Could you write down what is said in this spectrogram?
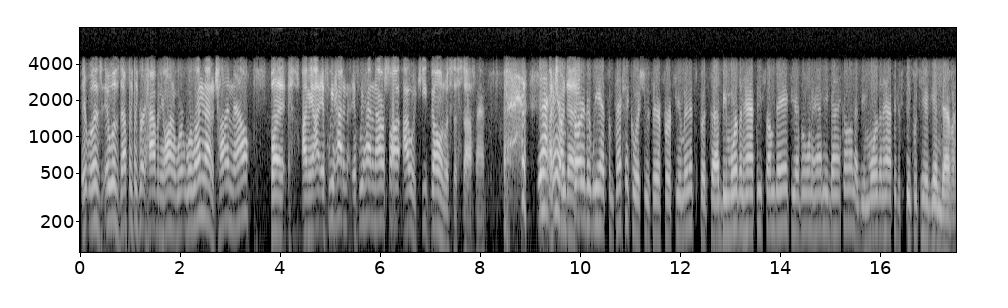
it was it was definitely great having you on. We're we're running out of time now, but I mean I, if we had an if we had an hour slot, I would keep going with this stuff, man. yeah, I hey, I'm to- sorry that we had some technical issues there for a few minutes, but uh, I'd be more than happy someday if you ever want to have me back on. I'd be more than happy to speak with you again, Devin.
